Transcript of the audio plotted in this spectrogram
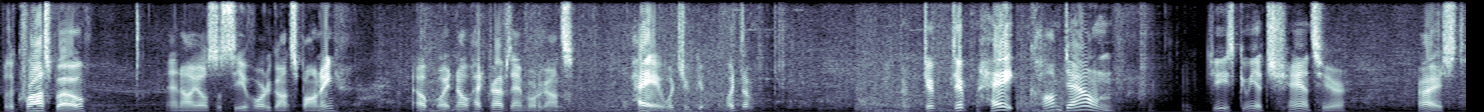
With a crossbow. And I also see a Vortigaunt spawning. Oh, wait, no, head crabs and Vortigaunts. Oh, hey, what'd you get? What the... Dip, dip, hey, calm down. Jeez, give me a chance here. Christ.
